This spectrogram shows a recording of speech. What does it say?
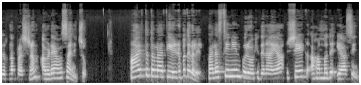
തീർന്ന പ്രശ്നം അവിടെ അവസാനിച്ചു. ആയിരത്തി തൊള്ളായിരത്തി എഴുപതുകളിൽ പലസ്തീനിയൻ പുരോഹിതനായ ഷെയ്ഖ് അഹമ്മദ് യാസിൻ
